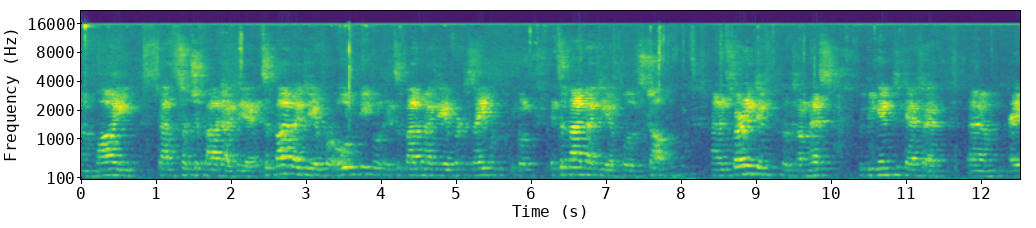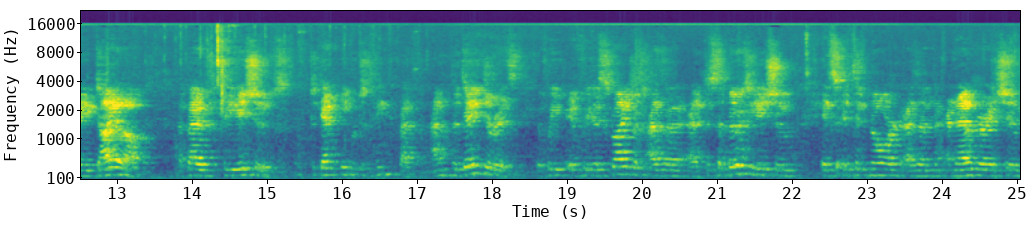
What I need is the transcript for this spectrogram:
and why that's such a bad idea. It's a bad idea for old people, it's a bad idea for disabled people, it's a bad idea full stop. And it's very difficult unless we begin to get a, um, a dialogue about the issues to get people to think about them. And the danger is If we, if we describe it as a, a disability issue, it's, it's ignored as an, an elder issue,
